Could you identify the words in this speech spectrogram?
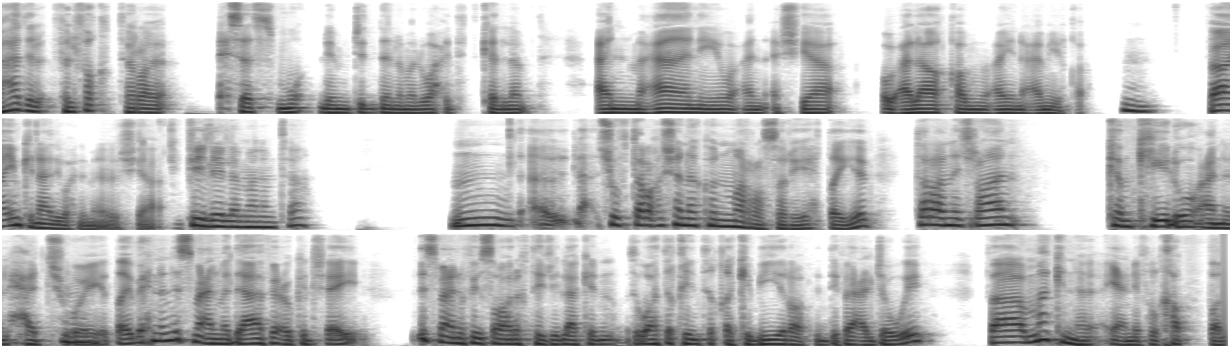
فهذا في الفقد ترى إحساس مؤلم جدا لما الواحد يتكلم عن معاني وعن أشياء أو علاقة معينة عميقة م. فيمكن هذه واحدة من الأشياء في ليلة ما نمتها؟ لا شوف ترى عشان أكون مرة صريح طيب ترى نجران كم كيلو عن الحد شوي؟ طيب إحنا نسمع المدافع وكل شيء نسمع إنه في صواريخ تجي لكن واثقين ثقة كبيرة في الدفاع الجوي. فما كنا يعني في الخط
